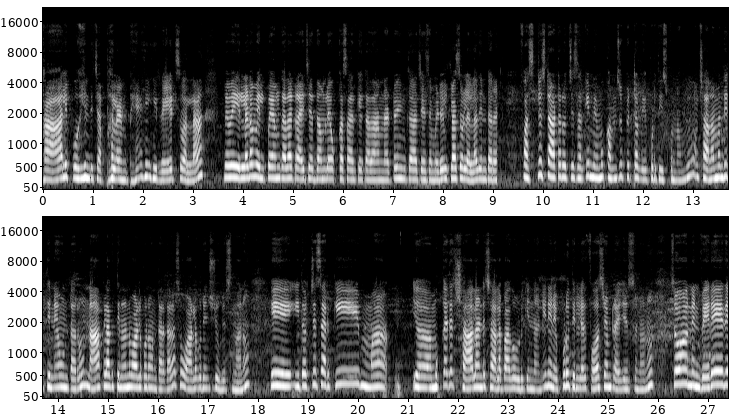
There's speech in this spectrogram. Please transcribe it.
కాలిపోయింది చెప్పాలంటే ఈ రేట్స్ వల్ల. మేము వెళ్ళడం వెళ్ళిపోయాం కదా ట్రై చేద్దాంలే ఒక్కసారికే కదా అన్నట్టు ఇంకా చేసాం మిడిల్ క్లాస్ వాళ్ళు ఎలా తింటారని ఫస్ట్ స్టార్టర్ వచ్చేసరికి మేము కంజు పిట్ట వేపుడు తీసుకున్నాము. చాలామంది తినే ఉంటారు. నాకులాగా తినని వాళ్ళు కూడా ఉంటారు కదా సో వాళ్ళ గురించి చూపిస్తున్నాను. ఈ ఇది వచ్చేసరికి మా ముక్క అయితే చాలా అంటే చాలా బాగా ఉడికిందండి. నేను ఎప్పుడూ తినలేదు. ఫస్ట్ టైం ట్రై చేస్తున్నాను. సో నేను వేరేది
